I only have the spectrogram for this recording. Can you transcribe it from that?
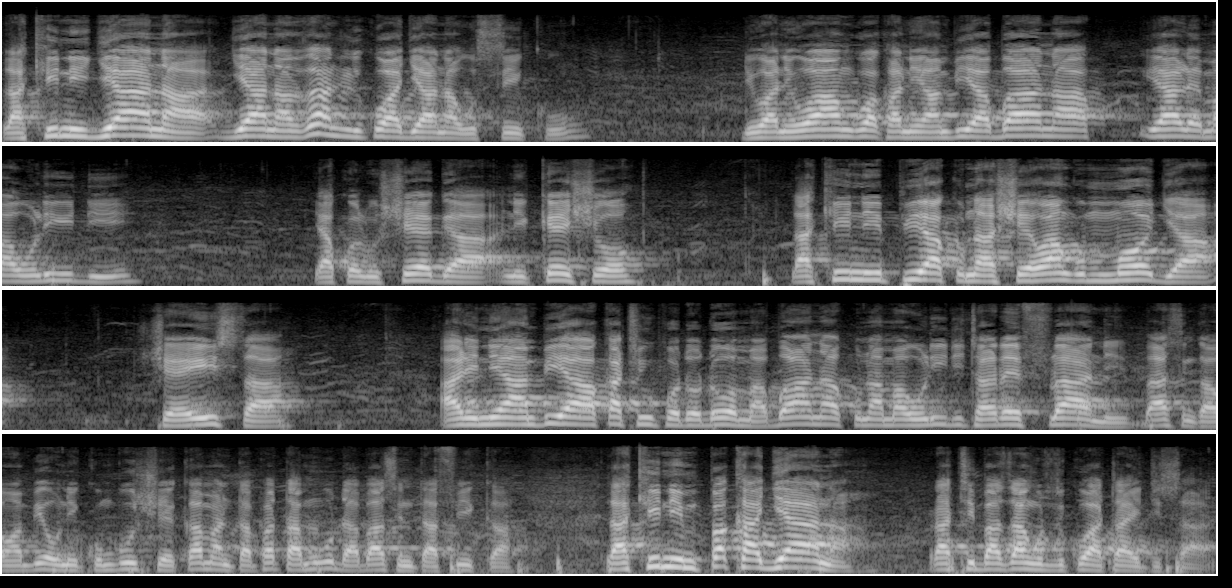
Lakini jana jana, nadhani ilikuwa jana usiku, diwani wangu akaniambia, bwana, yale maulidi ya Kwelushega ni kesho, lakini pia kuna shehe wangu mmoja Shehe Isa aliniambia wakati upo Dodoma, bwana, kuna maulidi tarehe fulani. Basi nikamwambia unikumbushe, kama nitapata muda basi nitafika. Lakini mpaka jana ratiba zangu zilikuwa tight sana,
